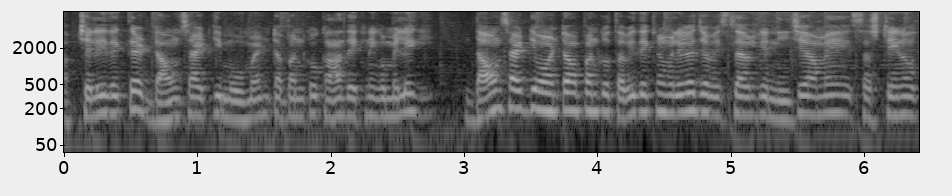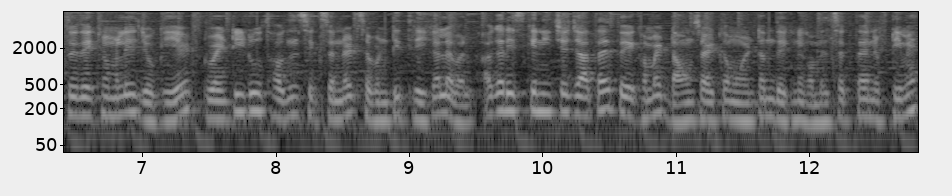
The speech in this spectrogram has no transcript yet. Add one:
अब चलिए देखते हैं डाउन साइड की मूवमेंट अपन को कहाँ देखने को मिलेगी। डाउन साइड की मोमेंटम अपन को तभी देखने को मिलेगा जब इस लेवल के नीचे हमें सस्टेन होते देखने को मिले जो कि है 22,673 का लेवल अगर इसके नीचे जाता है तो एक हमें डाउन साइड का मोमेंटम देखने को मिल सकता है निफ्टी में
